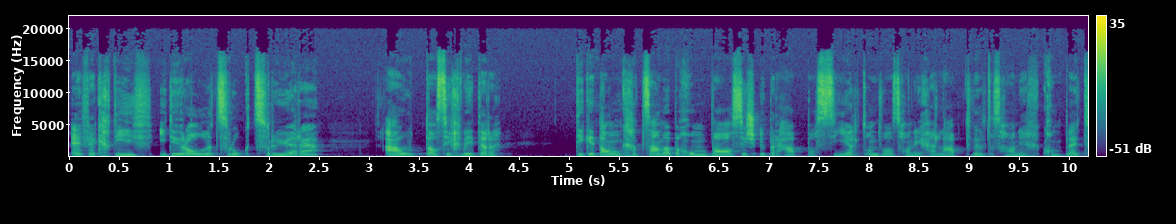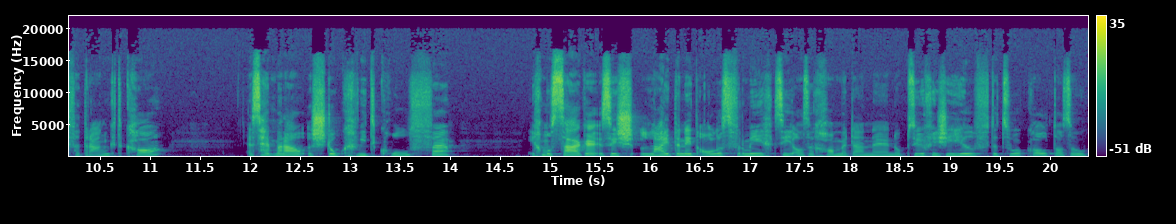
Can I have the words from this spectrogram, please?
effektiv in die Rolle zurückzurühren, auch dass ich wieder die Gedanken zusammenbekomme, was ist überhaupt passiert und was habe ich erlebt, weil das habe ich komplett verdrängt. Es hat mir auch ein Stück weit geholfen. Ich muss sagen, es ist leider nicht alles für mich gewesen. Also ich habe mir dann äh, noch psychische Hilfe dazu geholt, also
